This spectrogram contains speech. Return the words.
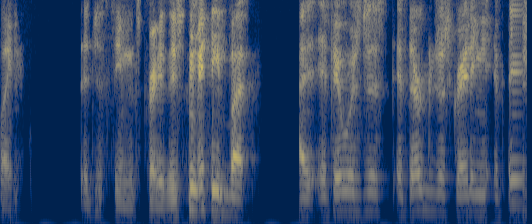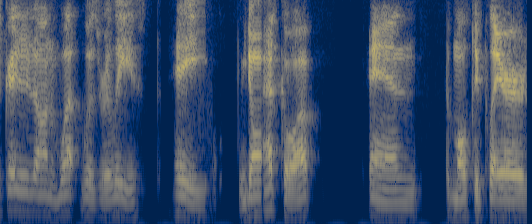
Like, it just seems crazy to me. But I, if it was just, if they're just grading, if they just graded on what was released, hey, we don't have co-op, and the multiplayer,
